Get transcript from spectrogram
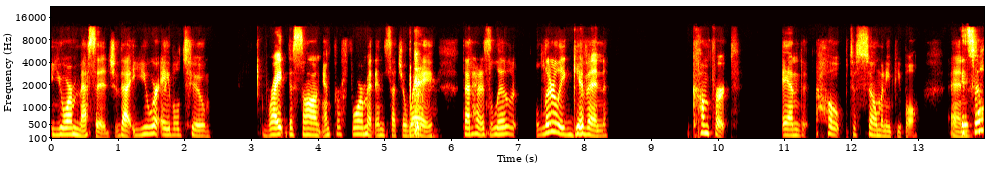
your message that you were able to write the song and perform it in such a way that has li- literally given comfort and hope to so many people. And it's so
